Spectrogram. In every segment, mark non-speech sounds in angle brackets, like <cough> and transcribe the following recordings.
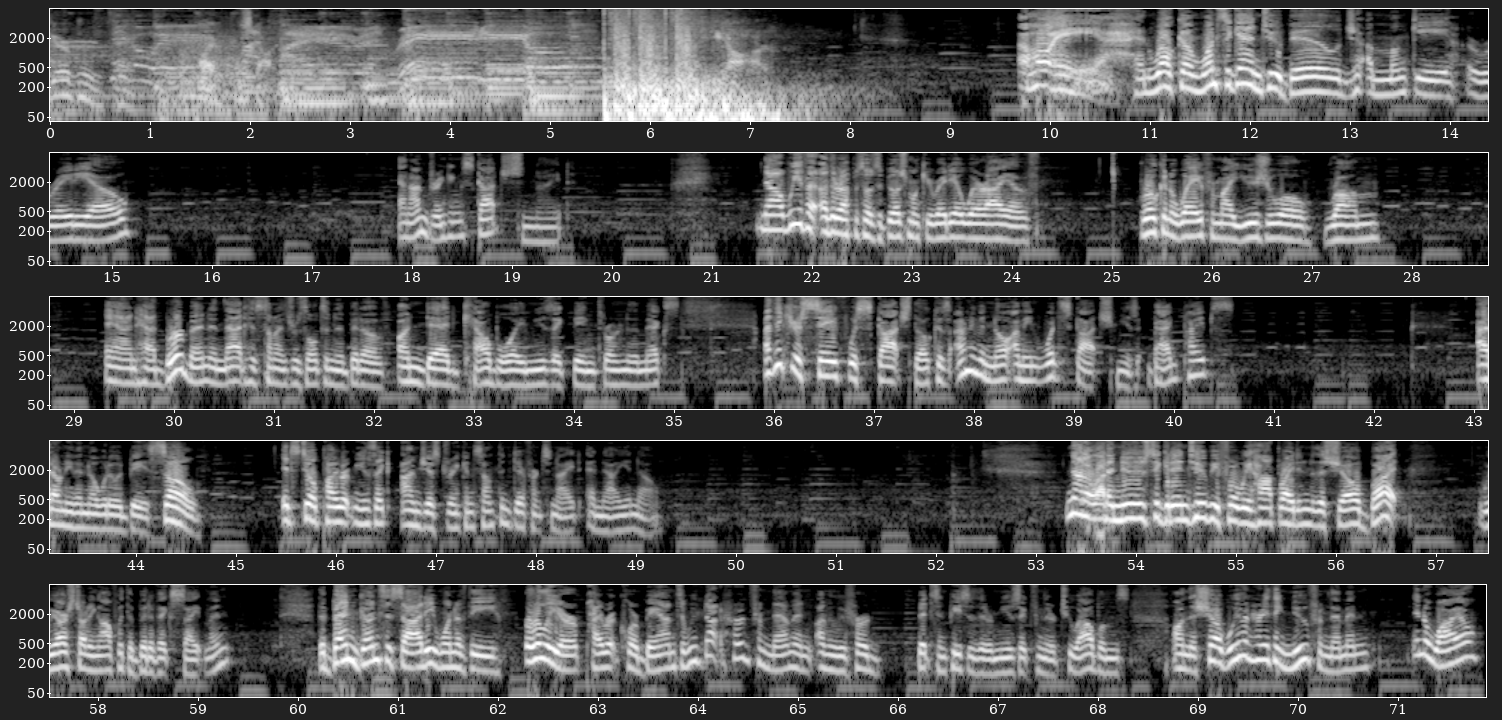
to shake your groove. Fire to start. Pirate Radio. Yar. Ahoy! And welcome once again to Bilge Monkey Radio. And I'm drinking scotch tonight. Now, we've had other episodes of Bilge Monkey Radio where I have broken away from my usual rum and had bourbon, and that has sometimes resulted in a bit of undead cowboy music being thrown into the mix. I think you're safe with scotch, though, because I don't even know. I mean, what scotch music? Bagpipes? I don't even know what it would be. So, it's still pirate music. I'm just drinking something different tonight, and now you know. Not a lot of news to get into before we hop right into the show, but we are starting off with a bit of excitement. The Ben Gunn Society, one of the earlier pirate core bands, and we've not heard from them, and I mean, we've heard bits and pieces of their music from their two albums on the show, but we haven't heard anything new from them in, in a while.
